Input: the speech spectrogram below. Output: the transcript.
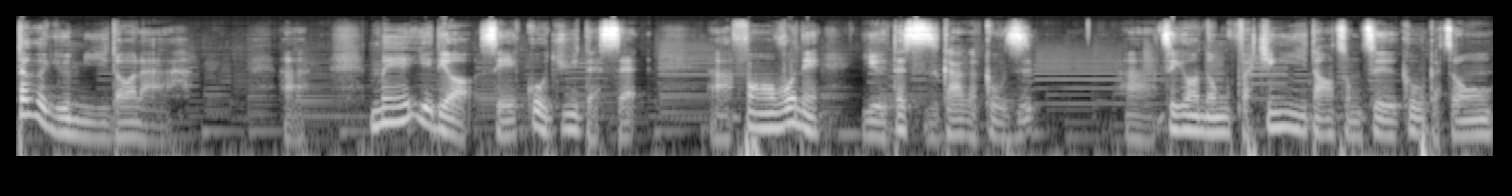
得个有味道啦，啊，每一条侪各具特色，啊，仿佛呢有得自家的故事，啊，只要侬不经意当中走过搿种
